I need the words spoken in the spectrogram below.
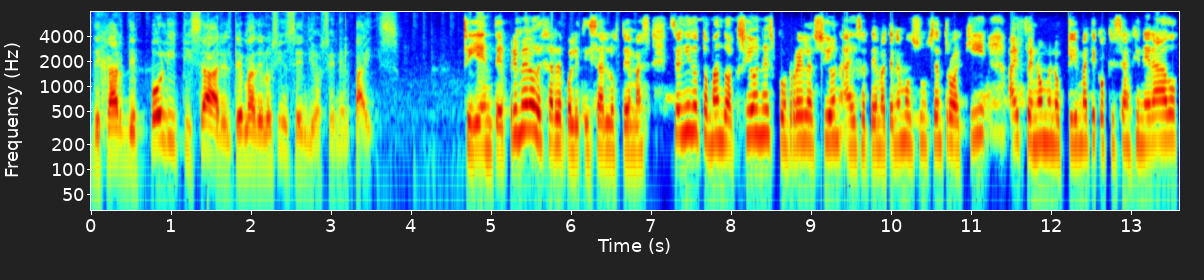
dejar de politizar el tema de los incendios en el país siguiente. Primero, dejar de politizar los temas. Se han ido tomando acciones con relación a ese tema. Tenemos un centro aquí, hay fenómenos climáticos que se han generado,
